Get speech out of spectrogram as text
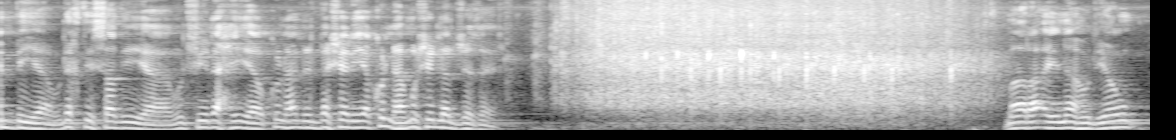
الطبية والاقتصادية والفلاحية وكلها للبشريه كلها مش إلا الجزائر. ما رأيناه اليوم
